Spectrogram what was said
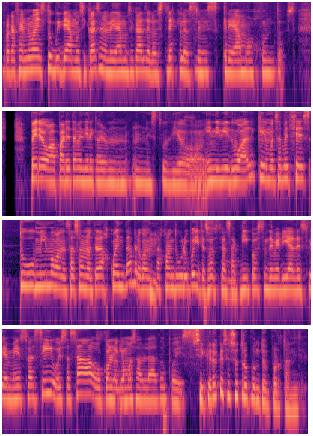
porque al final no es tu idea musical, sino la idea musical de los tres que los tres creamos juntos. Pero aparte también tiene que haber un, un estudio individual que muchas veces tú mismo cuando estás solo no te das cuenta, pero cuando estás con tu grupo dices, ostras, aquí pues debería de estudiarme esto así o esto así, o con lo que hemos hablado, pues... Sí, creo que ese es otro punto importante.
